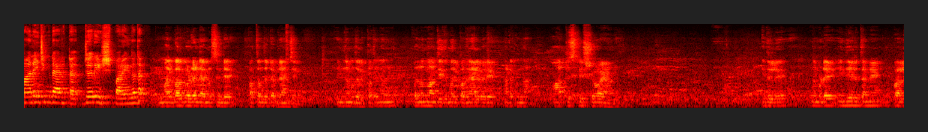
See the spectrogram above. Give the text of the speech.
മാനേജിംഗ് ഡയറക്ടർ ജെറീഷ് പറയുന്നത്. മലബാർ ഗോൾഡ് ആൻഡ് ഡയമണ്ട്സിന്റെ പത്തനംതിട്ട ബ്രാഞ്ചിൽ ഇന്ന് മുതൽ പതിനൊന്ന് പതിനൊന്നാം തീയതി മുതൽ പതിനാല് വരെ നടക്കുന്ന ആർട്ടിസ്റ്റ് ഷോയാണ് ആണ് ഇതിൽ നമ്മുടെ ഇന്ത്യയിൽ തന്നെ പല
